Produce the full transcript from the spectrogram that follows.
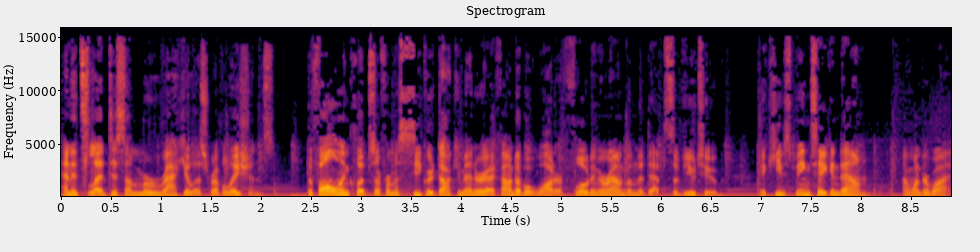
and it's led to some miraculous revelations. The following clips are from a secret documentary I found about water floating around on the depths of YouTube. It keeps being taken down. I wonder why.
